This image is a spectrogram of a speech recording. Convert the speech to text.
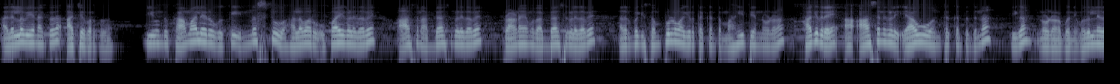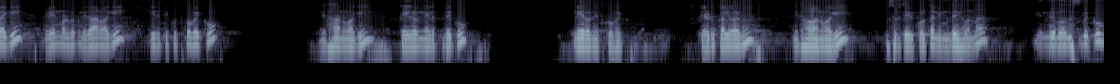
ಅದೆಲ್ಲವೂ ಏನಾಗ್ತದೆ? ಆಚೆ ಬರ್ತದೆ. ಈ ಒಂದು ಕಾಮಾಲೆ ರೋಗಕ್ಕೆ ಇನ್ನಷ್ಟು ಹಲವಾರು ಉಪಾಯಗಳಿದ್ದಾವೆ ಆಸನ ಅಭ್ಯಾಸಗಳಿದ್ದಾವೆ ಪ್ರಾಣಾಯಾಮದ ಅಭ್ಯಾಸಗಳಿದ್ದಾವೆ ಅದರ ಬಗ್ಗೆ ಸಂಪೂರ್ಣವಾಗಿರ್ತಕ್ಕಂಥ ಮಾಹಿತಿಯನ್ನು ನೋಡೋಣ. ಹಾಗಿದ್ರೆ ಆ ಆಸನಗಳು ಯಾವುವು ಅಂತಕ್ಕಂಥದ್ದನ್ನು ಈಗ ನೋಡೋಣ. ಬನ್ನಿ. ಮೊದಲನೇದಾಗಿ ನೀವೇನು ಮಾಡಬೇಕು? ನಿಧಾನವಾಗಿ ಈ ರೀತಿ ಕುತ್ಕೋಬೇಕು. ನಿಧಾನವಾಗಿ ಕೈಗಳ ಮೇಲೆ ಎತ್ತಬೇಕು. ನೇರ ನಿಂತ್ಕೋಬೇಕು. ಎರಡು ಕಾಲುಗಳನ್ನ ನಿಧಾನವಾಗಿ ಉಸಿರು ತೆಗೆದುಕೊಳ್ತಾ ನಿಮ್ಮ ದೇಹವನ್ನು ಹಿಂದೆ ಭಾಗಿಸ್ಬೇಕು.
